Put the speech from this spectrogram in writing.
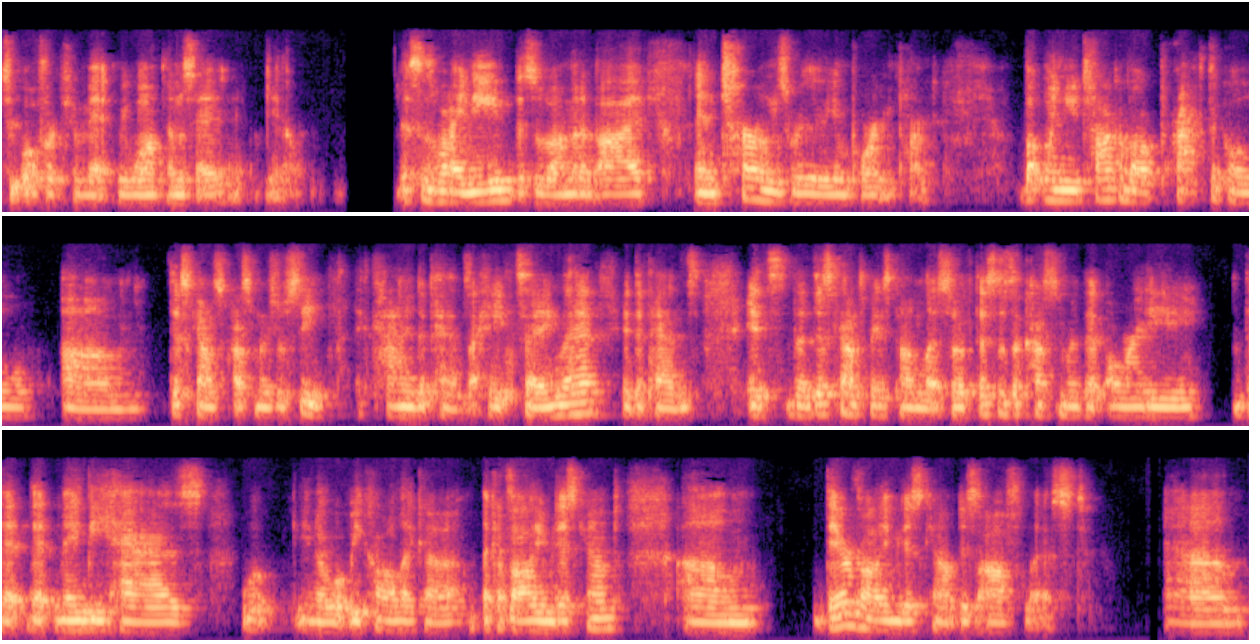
to overcommit. We want them to say, you know, this is what I need, this is what I'm going to buy. And terms really the important part. But when you talk about practical um, discounts customers receive, it kind of depends. I hate saying that. It depends. It's the discounts based on list. So if this is a customer that already that that maybe has you know what we call like a like a volume discount, um, their volume discount is off list. Um,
